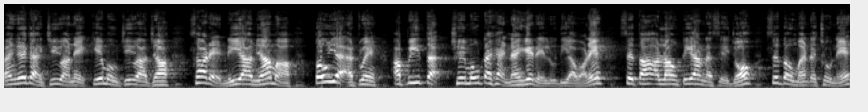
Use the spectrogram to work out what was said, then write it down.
တန်ခဲကြိုင်ကြီးရွာနဲ့ကင်းမုံကြီးရွာကြားစတဲ့နေရာများမှာ၃ရက်အတွင်းအပိသက်ချေမုံတိုက်ခိုက်နိုင်ခဲ့တယ်လို့သိရပါတယ်စစ်သားအလောင်း120ကျော်စစ်တုံးမန်းတချို့နဲ့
